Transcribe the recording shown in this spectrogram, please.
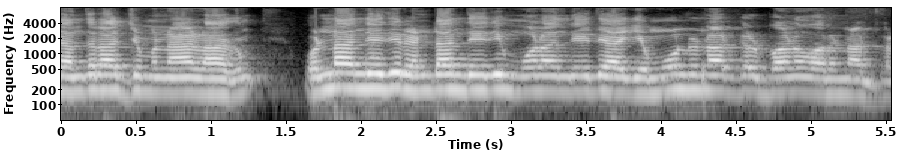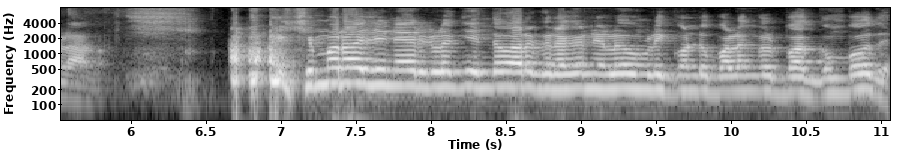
சந்திராட்சம நாள் ஆகும். ஒன்றாம் தேதி ரெண்டாம் தேதி மூணாம் தேதி ஆகிய மூன்று நாட்கள் பணம் வரும் நாட்கள் ஆகும். சிம்மராசி நேர்களுக்கு இந்த வார கிரக நிலவுகளை கொண்டு பலங்கள் பார்க்கும்போது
